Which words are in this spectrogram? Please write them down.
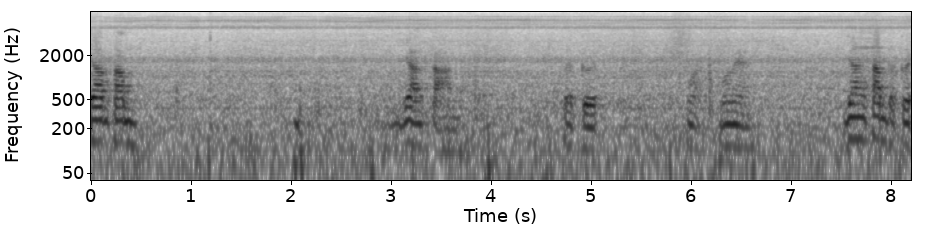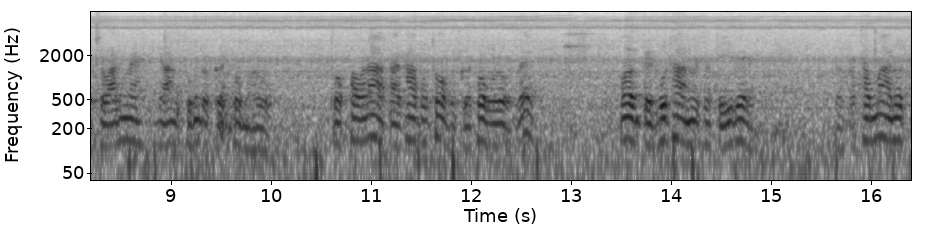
ย่างตำย่างตามจะเกิดว่าว่าไงย่างต่ำจะเกิดสวรรค์ไหมย่างสูงจะเกิดพวกมรรคพวกภาวนาตายข้าพุทโธจะเกิดพวกมรรคเลยเพราะมันเป็นพุทธานุสติเลย แล้วก็ธรรมานุส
